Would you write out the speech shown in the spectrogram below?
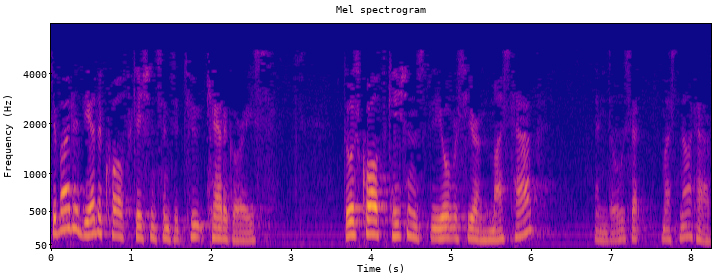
Divided the other qualifications into two categories. Those qualifications the overseer must have, and those that must not have.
